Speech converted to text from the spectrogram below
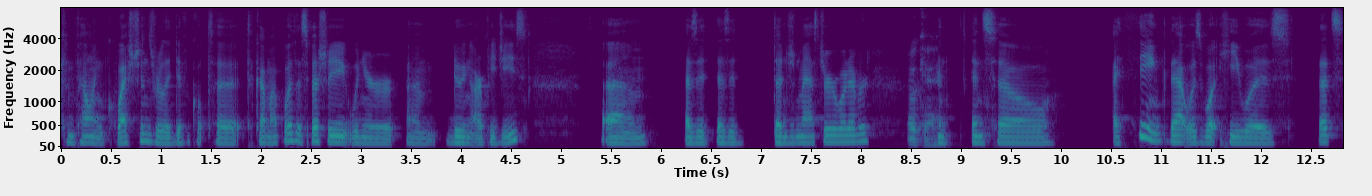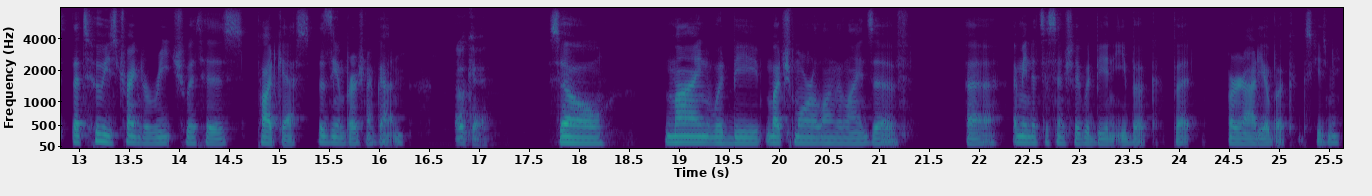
compelling questions really difficult to to come up with especially when you're um doing rpgs um as a as a dungeon master or whatever Okay. and and so i think that was what he was that's that's who he's trying to reach with his podcast that's the impression i've gotten Okay. so mine would be much more along the lines of uh i mean it's essentially would be an ebook but or an audiobook excuse me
